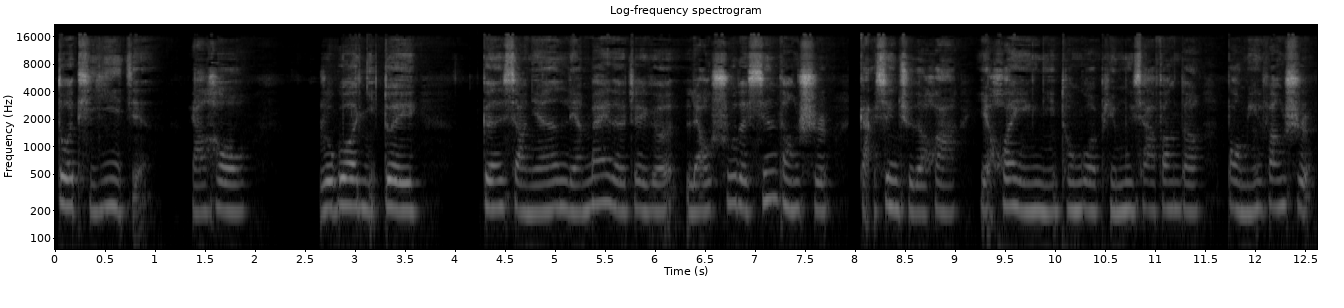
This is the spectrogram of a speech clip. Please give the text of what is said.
多提意见。然后，如果你对跟小年连麦的这个聊书的新方式感兴趣的话，也欢迎你通过屏幕下方的报名方式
